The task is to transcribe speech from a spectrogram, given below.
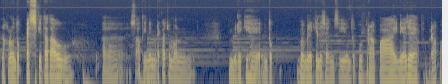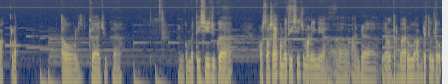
Nah kalau untuk PES kita tahu uh, saat ini mereka cuman memiliki untuk memiliki lisensi untuk beberapa ini aja ya beberapa klub atau liga juga dan kompetisi juga kalau saya kompetisi cuman ini ya uh, ada yang terbaru update untuk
